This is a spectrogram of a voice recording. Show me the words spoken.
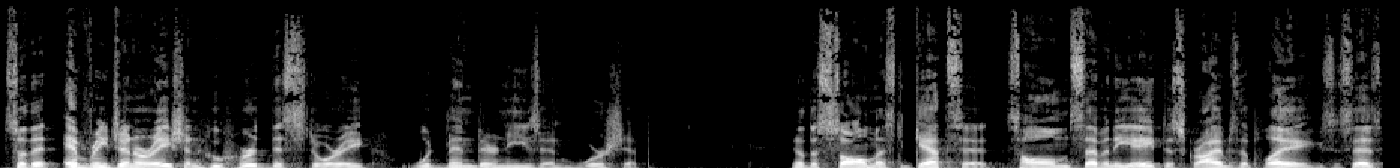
so that every generation who heard this story would bend their knees and worship. You know, the psalmist gets it. Psalm 78 describes the plagues. It says,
